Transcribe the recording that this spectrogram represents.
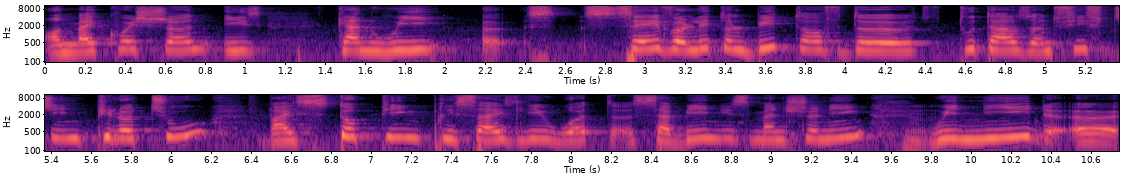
And my question is, can we uh, save a little bit of the 2015 Pillar 2 by stopping precisely what uh, Sabine is mentioning? Hmm. We need uh,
